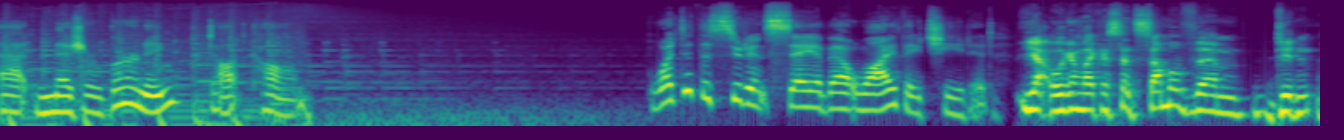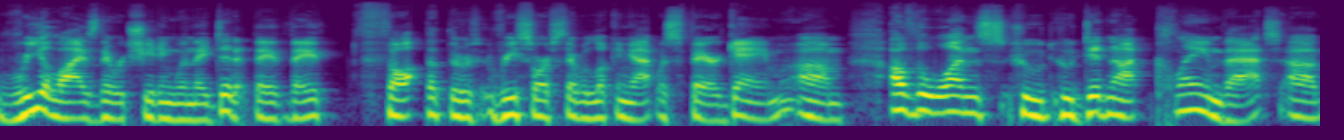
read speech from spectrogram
at measurelearning.com. What did the students say about why they cheated? Yeah, well, again, like I said, some of them didn't realize they were cheating when they did it. They they thought that the resource they were looking at was fair game. Um, of the ones who who did not claim that, uh,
